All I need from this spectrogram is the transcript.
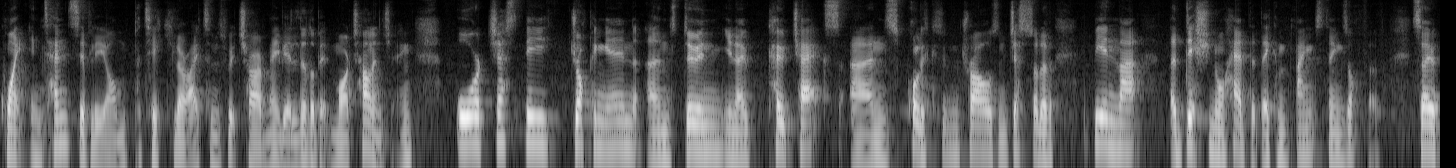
quite intensively on particular items which are maybe a little bit more challenging, or just be dropping in and doing, you know, code checks and quality controls and just sort of being that additional head that they can bounce things off of. So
